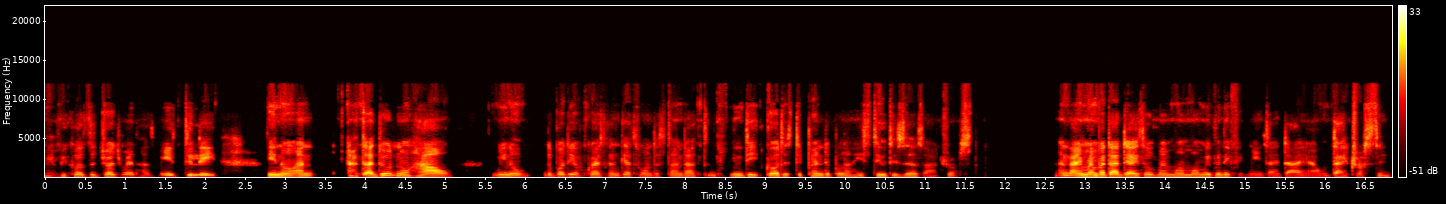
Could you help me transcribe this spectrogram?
because the judgment has been delayed, you know. And I, I don't know how, you know, the body of Christ can get to understand that indeed God is dependable and He still deserves our trust. And I remember that day I told my mom, Mom, even if it means I die, I will die trusting.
